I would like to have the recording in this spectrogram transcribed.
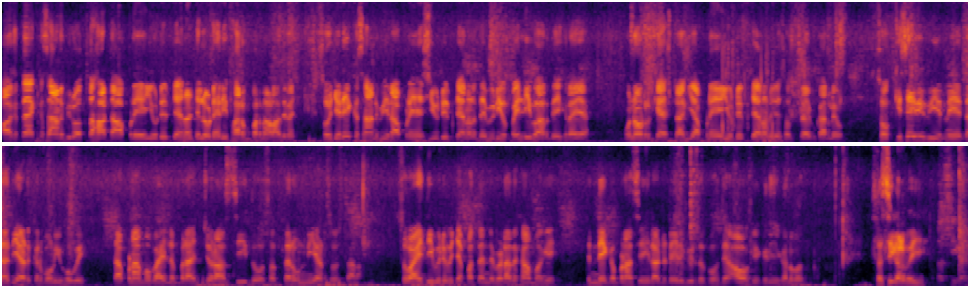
ਸਵਾਗਤ ਹੈ ਕਿਸਾਨ ਵੀਰੋ, ਤੁਹਾਡਾ ਆਪਣੇ YouTube channel Dhillon dairy farm Barnala ਦੇ ਵਿੱਚ। ਸੋ ਜਿਹੜੇ ਕਿਸਾਨ ਵੀਰ ਆਪਣੇ ਇਸ YouTube ਚੈਨਲ ਤੇ ਵੀਡੀਓ ਪਹਿਲੀ ਵਾਰ ਦੇਖ ਰਹੇ ਆ, ਉਹਨਾਂ ਨੂੰ ਰਿਕਵੈਸਟ ਆ ਕਿ ਆਪਣੇ YouTube ਚੈਨਲ ਨੂੰ ਸਬਸਕ੍ਰਾਈਬ ਕਰ ਲਿਓ। ਸੋ ਕਿਸੇ ਵੀ ਵੀਰ ਨੇ ਇਦਾਂ ਦੀ ਐਡ ਕਰਵਾਉਣੀ ਹੋਵੇ, ਤਾਂ ਆਪਣਾ ਮੋਬਾਈਲ ਨੰਬਰ ਹੈ 8427191817 ਸੋ ਅੱਜ ਦੀ ਵੀਡੀਓ ਵਿੱਚ ਆਪਾਂ ਤਿੰਨ ਬੜਾ ਦਿਖਾਵਾਂਗੇ, ਤਿੰਨੇ ਗੱਬਣਾ ਸੇਲ ਆ ਡਿਟੇਲ ਵੀਰ ਤੋਂ ਪੁੱਛਦੇ ਆ। ਆਓ ਅੱਗੇ ਕਰੀਏ ਗੱਲਬਾਤ। ਸਤਿ ਸ਼੍ਰੀ ਅਕਾਲ ਬਾਈ। ਜੀ ਸਤਿ ਸ਼੍ਰੀ ਅਕਾਲ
